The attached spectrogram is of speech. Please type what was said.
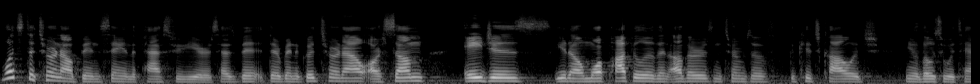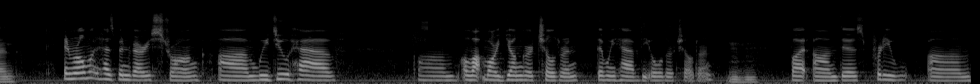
What's the turnout been, say, in the past few years? Has been, there been a good turnout? Are some ages, you know, more popular than others in terms of the Kids College, you know, those who attend? Enrollment has been very strong. Um, we do have um, a lot more younger children than we have the older children. Mm -hmm but um, there's pretty um,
